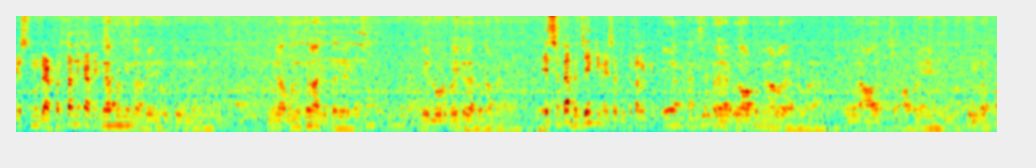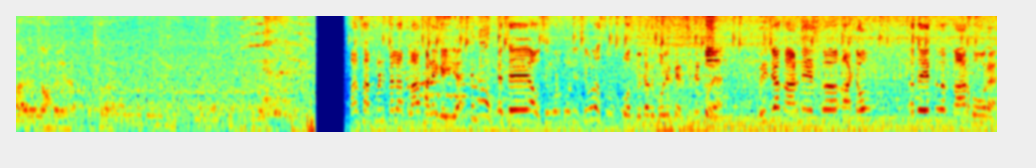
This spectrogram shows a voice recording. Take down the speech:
ਇਸ ਨੂੰ ਰੈਫਰ ਤਾਂ ਨਹੀਂ ਕਰਦੀ ਰੈਫਰ ਨਹੀਂ ਕਰ ਰਹੇ ਇਹਨੂੰ ਉੱਤੇ ਮੇਰਾ ਆਪਣੇ ਇੱਥੇ ਇਲਾਜ ਕੀਤਾ ਜਾਏਗਾ। ਜੇ ਲੋਡ ਪਈ ਤੇ ਰੈਫਰ ਕਰ ਦਾਂਗੇ ਇਹ ਸੱਟਾਂ ਵੱਜੀਆਂ ਕਿਵੇਂ ਸਰ ਕੋਈ ਪਤਾ ਲੱਗੇ? ਇਹ ਐਕਸੀਡੈਂਟ ਹੋਇਆ ਕੋਈ ਆਟੋ ਦੇ ਨਾਲ ਹੋਇਆ ਹੈਗਾ ਇਹ ਆ ਆਪਣੇ ਤੁਸੀਂ ਦਾ ਦਾ ਚੌਂਕ ਹੈ ਜਿਹੜਾ ਉੱਥੇ ਹੋਇਆ। ਪੰਜ ਸੱਤ ਮਿੰਟ ਪਹਿਲਾਂ ਤਲਾਹ ਥਾਣੇ ਗਈ ਹੈ। ਇੱਥੇ ਹਾਊਸਿੰਗ ਬੋਰਡ ਕੋਲ ਸਿਵਲ ਹਸਪੀਟਲ ਦੇ ਕੋਲ ਇੱਕ ਐਕਸੀਡੈਂਟ ਹੋਇਆ। ਬ੍ਰਿਜਾ ਕਾਰ ਨੇ ਇੱਕ ਆਟੋ ਅਤੇ ਇੱਕ ਕਾਰ ਹੋਰ ਹੈ।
